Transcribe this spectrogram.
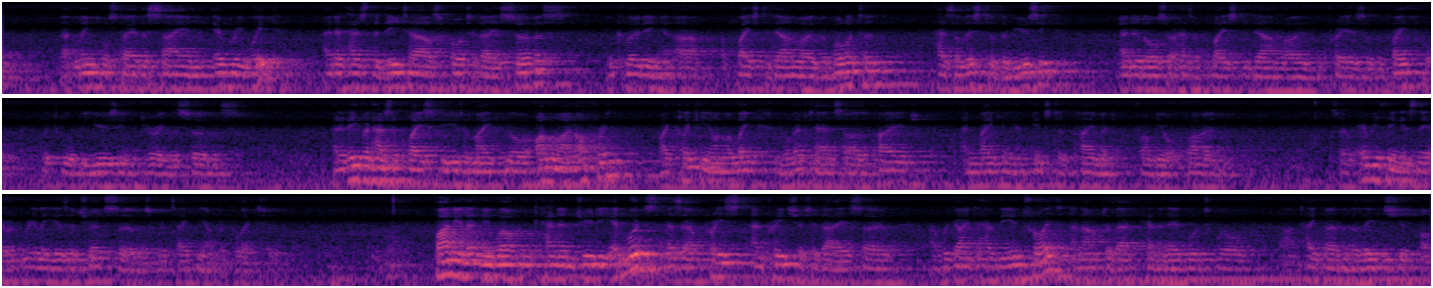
That link will stay the same every week and it has the details for today's service, including uh, a place to download the bulletin, has a list of the music, and it also has a place to download the prayers of the faithful, which we'll be using during the service. And it even has a place for you to make your online offering by clicking on the link on the left-hand side of the page and making an instant payment from your phone. So everything is there. It really is a church service. We're taking up a collection. Finally, let me welcome Canon Judy Edwards as our priest and preacher today. So uh, we're going to have the introit, and after that, Canon Edwards will uh, take over the leadership of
